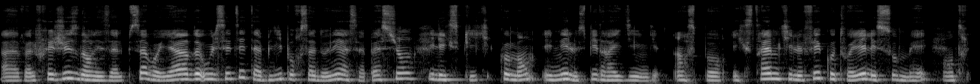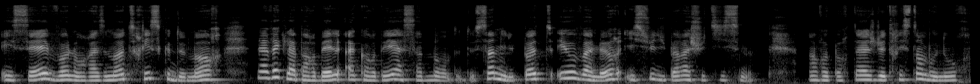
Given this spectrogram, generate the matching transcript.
À Valfréjus, dans les Alpes savoyardes, où il s'est établi pour s'adonner à sa passion, il explique comment est né le speedriding, un sport extrême qui le fait côtoyer les sommets. Entre essais, vol en rasemotte, risque de mort, mais avec la part belle accordée à sa bande de 5000 potes et aux valeurs issues du parachutisme. Un reportage de Tristan Bonnour.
